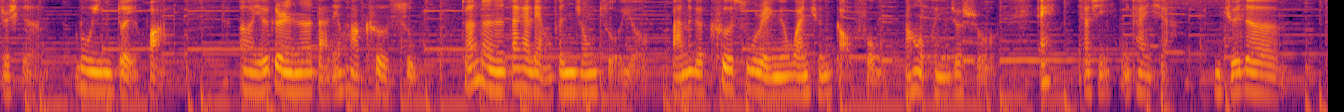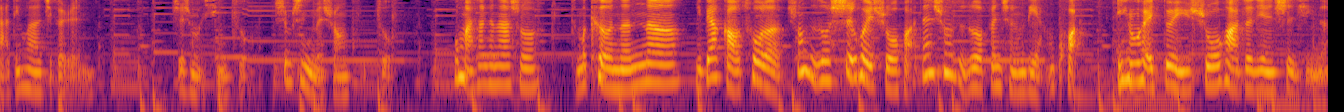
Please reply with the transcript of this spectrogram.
就是个录音对话，呃，有一个人呢打电话客诉，短短的大概两分钟左右，把那个客诉人员完全搞疯。然后我朋友就说：“哎，小七，你看一下，你觉得打电话的这个人是什么星座？是不是你们双子座？”我马上跟他说：“怎么可能呢？你不要搞错了，双子座是会说话，但双子座分成两款。因为对于说话这件事情呢，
